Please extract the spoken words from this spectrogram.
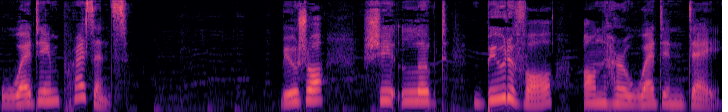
wedding presents。比如说，She looked beautiful on her wedding day。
